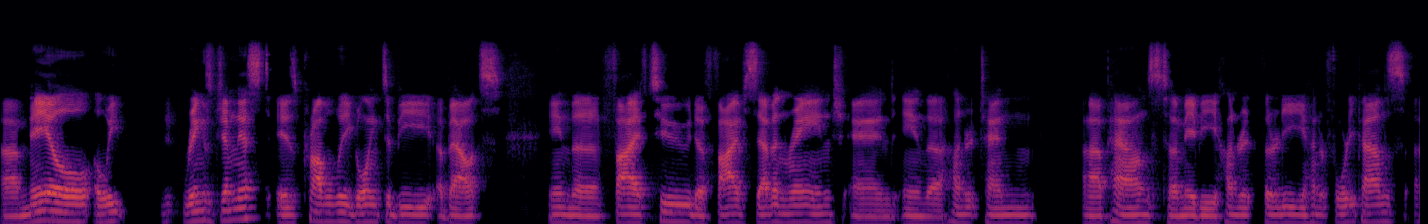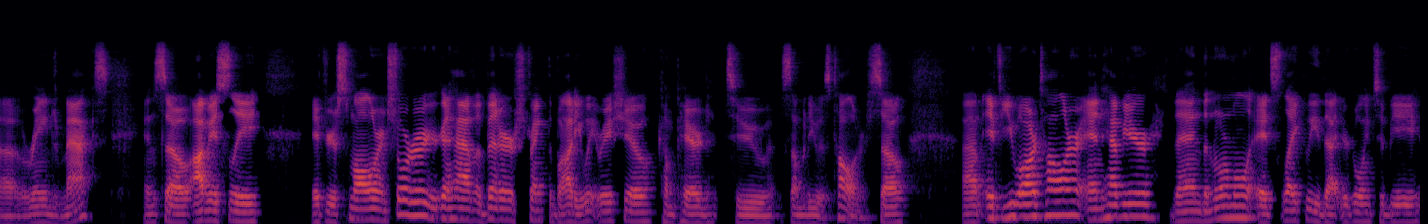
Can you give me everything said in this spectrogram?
uh, male elite rings gymnast is probably going to be about in the five two to five seven range, and in the 110 uh, pounds to maybe 130, 140 pounds uh, range max. And so, obviously, if you're smaller and shorter, you're going to have a better strength to body weight ratio compared to somebody who is taller. So, um, if you are taller and heavier than the normal, it's likely that you're going to be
